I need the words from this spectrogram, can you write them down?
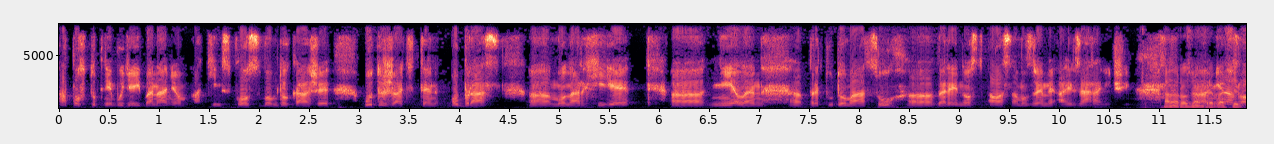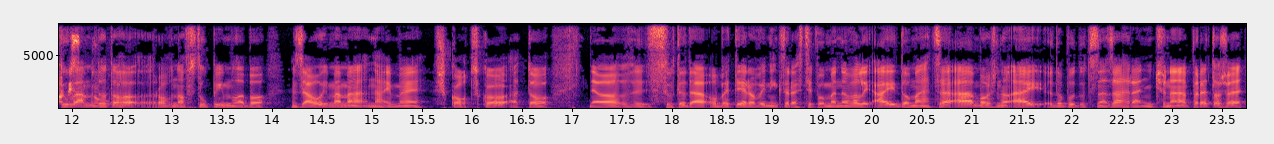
a postupne bude iba na ňom, akým spôsobom dokáže udržať ten obraz monarchie nie len pre tú domácu verejnosť, ale samozrejme aj v zahraničí. Áno, rozumiem, prepáčte, tu vám do toho rovno vstúpim, lebo zaujíma ma najmä Škótsko a to sú teda obe tie roviny, ktoré ste pomenovali, aj domáca a možno aj do budúcna zahraničná, pretože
